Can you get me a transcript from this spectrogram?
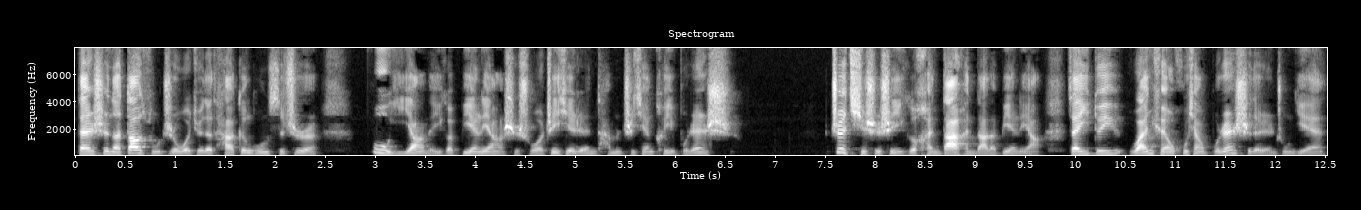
但是呢，到组织，我觉得它跟公司制不一样的一个变量是说，这些人他们之前可以不认识，这其实是一个很大很大的变量，在一堆完全互相不认识的人中间，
